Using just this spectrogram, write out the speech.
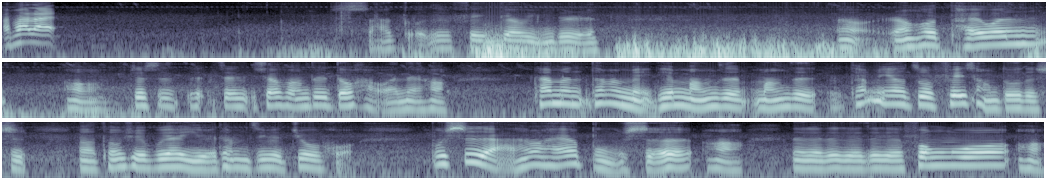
阿帕来，傻狗这飞钓鱼的人，嗯，然后台湾。哦，就是这这消防队都好玩的哈，他们他们每天忙着忙着，他们要做非常多的事啊。同学不要以为他们只有救火，不是啊，他们还要捕蛇哈，那个这个这个蜂窝哈，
